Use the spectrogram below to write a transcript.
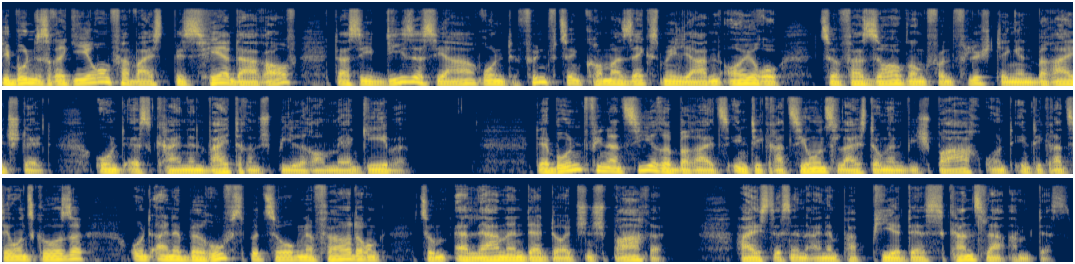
Die Bundesregierung verweist bisher darauf, dass sie dieses Jahr rund 15,6 Milliarden Euro zur Versorgung von Flüchtlingen bereitstellt und es keinen weiteren Spielraum mehr gebe. Der Bund finanziere bereits Integrationsleistungen wie Sprach- und Integrationskurse und eine berufsbezogene Förderung zum Erlernen der deutschen Sprache, heißt es in einem Papier des Kanzleramtes.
